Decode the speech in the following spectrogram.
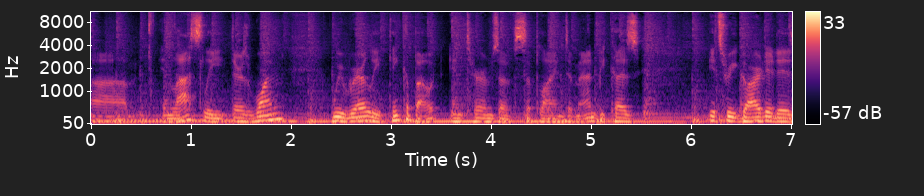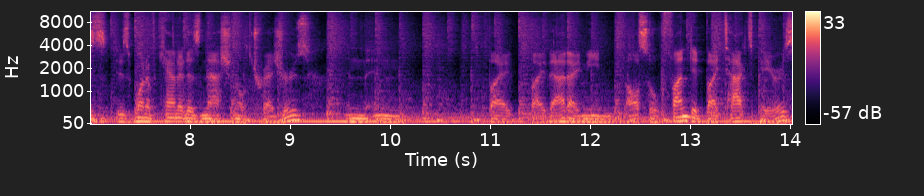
Um, and lastly, there's one we rarely think about in terms of supply and demand because it's regarded as, as one of Canada's national treasures, and, and by, by that I mean also funded by taxpayers,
